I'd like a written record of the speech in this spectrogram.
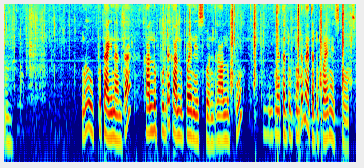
ఉమ్. ఇంకా ఉప్పు తగినంత కల్లుప్పు ఉంటే కల్లుప్పు అయినా వేసుకోండి. రాళ్ళుప్పు మెత్తటి ఉప్పు ఉంటే మెత్తటి ఉప్పు అయినా వేసుకోవచ్చు.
